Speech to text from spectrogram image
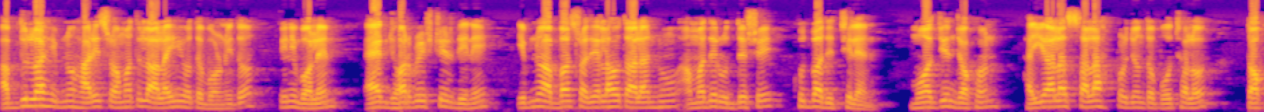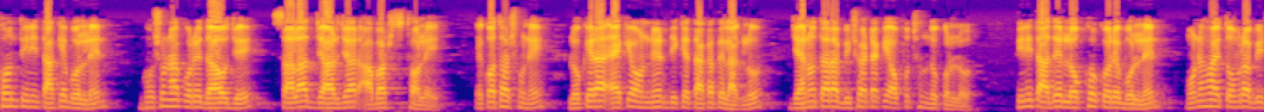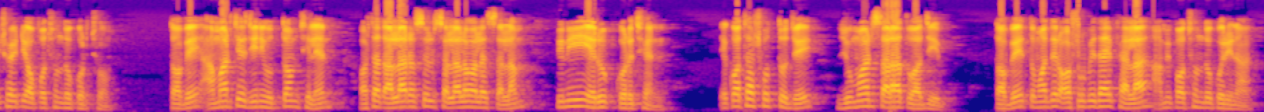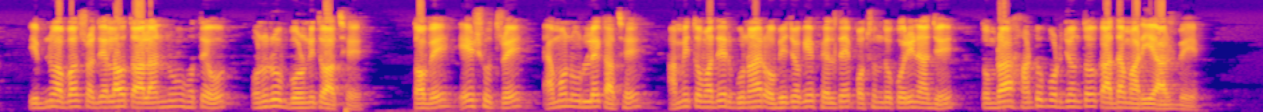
আবদুল্লাহ ইবনু হারিস রহমতুল্লা আলাহি হতে বর্ণিত। তিনি বলেন, এক ঝড় বৃষ্টির দিনে ইবনু আব্বাস রাজিয়াল্লাহ তাল্লাহ্ন আমাদের উদ্দেশ্যে খুদ্া দিচ্ছিলেন। মুয়াজ্জিন যখন হাইয়া আলাহ সালাহ পর্যন্ত পৌঁছাল, তখন তিনি তাকে বললেন, ঘোষণা করে দাও যে সালাদ যার যার আবাসস্থলে। একথা শুনে লোকেরা একে অন্যের দিকে তাকাতে লাগল, যেন তারা বিষয়টাকে অপছন্দ করল। তিনি তাদের লক্ষ্য করে বললেন, মনে হয় তোমরা বিষয়টি অপছন্দ করছ। তবে আমার চেয়ে যিনি উত্তম ছিলেন অর্থাৎ আল্লাহ রসুল সাল্লাহ আলাইসাল্লাম তিনি এরূপ করেছেন। একথা সত্য যে, জুমার সালাত ওয়াজিব, তবে তোমাদের অসুবিধায় ফেলা আমি পছন্দ করি না। ইবনু আব্বাস রাজিয়াল্লাহ তাল্লাহ্ন হতেও অনুরূপ বর্ণিত আছে। তবে এ সূত্রে এমন উল্লেখ আছে, আমি তোমাদের গুনার অভিযোগে ফেলতে পছন্দ করি না যে, তোমরা হাঁটু পর্যন্ত কাদা মারিয়ে আসবে।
